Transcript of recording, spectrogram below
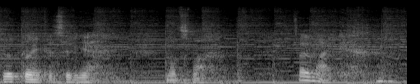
Krótko, intensywnie, mocno. Cały Mike.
